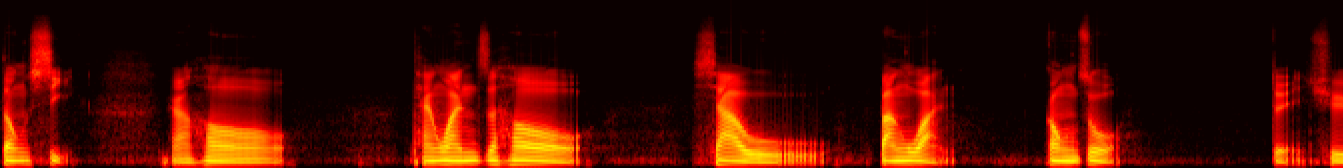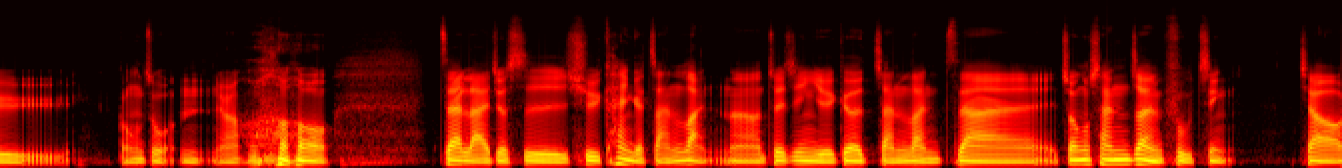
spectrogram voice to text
东西，然后谈完之后下午。傍晚工作，对，去工作，嗯，然后再来就是去看一个展览。那最近有一个展览在中山站附近，叫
